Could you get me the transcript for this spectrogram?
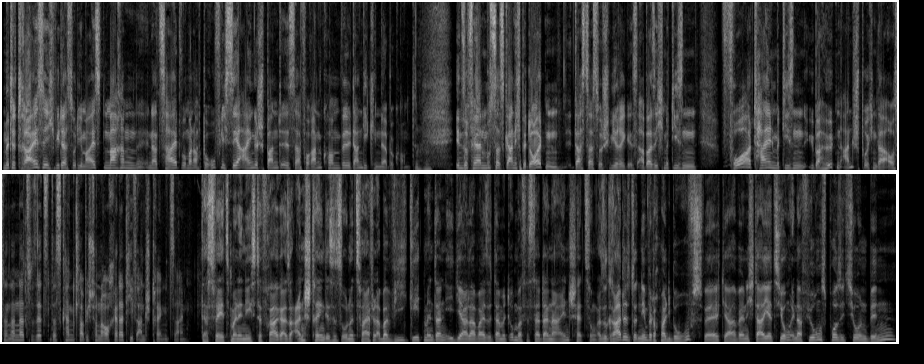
Mitte 30, wie das so die meisten machen, in einer Zeit, wo man auch beruflich sehr eingespannt ist, da vorankommen will, dann die Kinder bekommt. Mhm. Insofern muss das gar nicht bedeuten, dass das das so schwierig ist. Aber sich mit diesen Vorurteilen, mit diesen überhöhten Ansprüchen da auseinanderzusetzen, das kann, glaube ich, schon auch relativ anstrengend sein. Das wäre jetzt meine nächste Frage. Also anstrengend ist es ohne Zweifel, aber wie geht man dann idealerweise damit um? Was ist da deine Einschätzung? Also gerade nehmen wir doch mal die Berufswelt, ja, wenn ich da jetzt jung in einer Führungsposition bin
